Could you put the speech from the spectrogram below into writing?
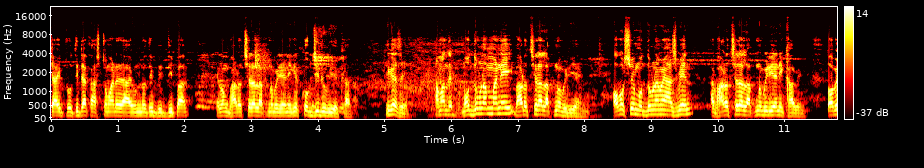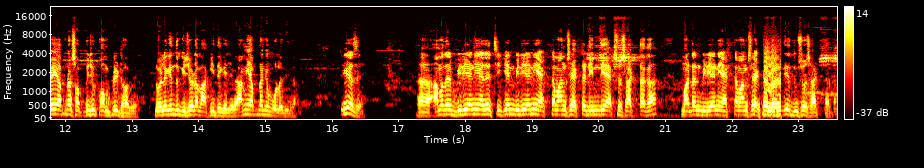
চাই প্রতিটা কাস্টমারের আয় উন্নতি বৃদ্ধি পাক এবং ভারত সেরা লখনৌ বিরিয়ানিকে কবজি ডুবিয়ে খাক। ঠিক আছে? আমাদের মধ্যমগ্রাম মানেই ভারত সেরা লখনৌ বিরিয়ানি। অবশ্যই মধ্যমগ্রামে আসবেন। আর ভারত সেরা লখনৌ বিরিয়ানি খাবেন। তবেই আপনার সব কিছু কমপ্লিট হবে। নইলে কিন্তু কিছুটা বাকি থেকে যাবে। আমি আপনাকে বলে দিলাম। ঠিক আছে? আহ, আমাদের বিরিয়ানি আছে চিকেন বিরিয়ানি একটা মাংস একটা ডিম দিয়ে একশো ষাট টাকা। মাটন বিরিয়ানি একটা মাংস একটা ডিম দিয়ে দুশো ষাট টাকা।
